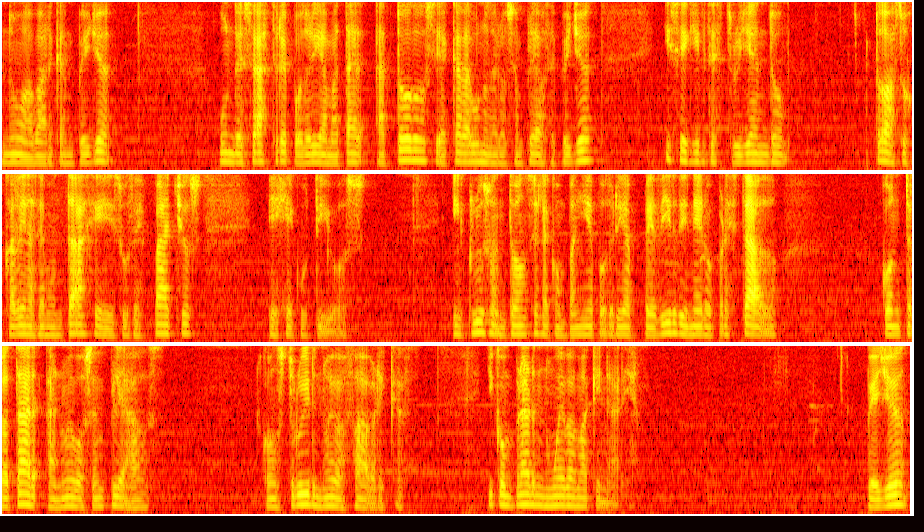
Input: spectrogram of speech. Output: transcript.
no abarcan Peugeot. Un desastre podría matar a todos y a cada uno de los empleados de Peugeot y seguir destruyendo todas sus cadenas de montaje y sus despachos ejecutivos. Incluso entonces la compañía podría pedir dinero prestado, contratar a nuevos empleados, construir nuevas fábricas y comprar nueva maquinaria. Peugeot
